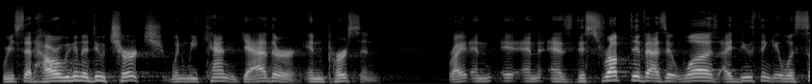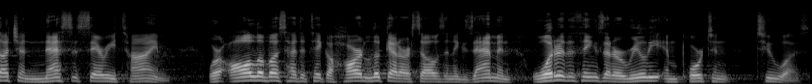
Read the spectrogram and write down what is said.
We said, how are we going to do church when we can't gather in person? Right? And, and as disruptive as it was, I do think it was such a necessary time where all of us had to take a hard look at ourselves and examine what are the things that are really important to us.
